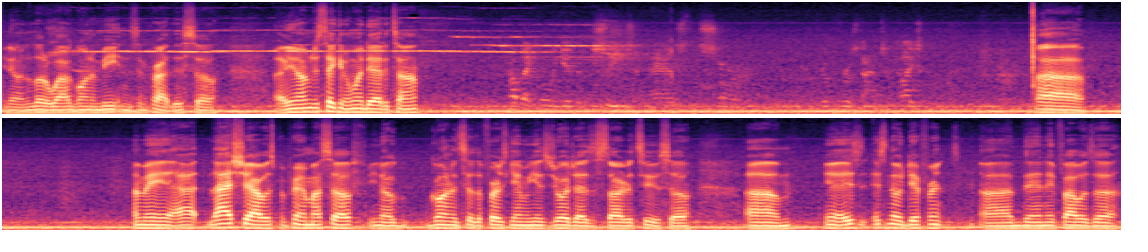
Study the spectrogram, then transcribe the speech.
you know, in a little while going to meetings and practice. So, uh, you know, I'm just taking it one day at a time. How about going into the season as the starter for the first time since high school? Uh, I mean, uh, last year I was preparing myself, you know, going into the first game against Georgia as a starter too. So, um, yeah, it's it's no different uh, than if I was a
